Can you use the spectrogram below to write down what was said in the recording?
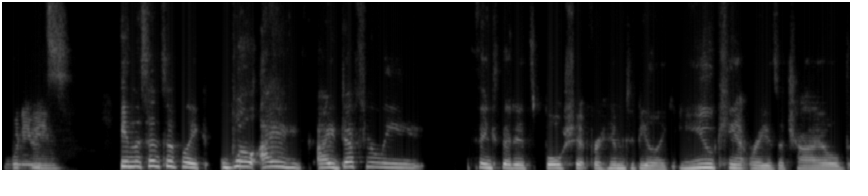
What do you mean? In the sense of like well i i definitely think that it's bullshit for him to be like you can't raise a child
